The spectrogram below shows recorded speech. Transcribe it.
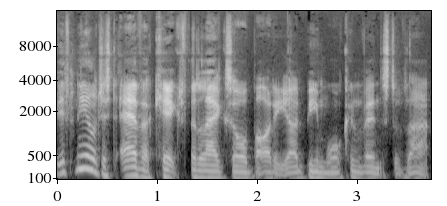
If Neal just ever kicked the legs or body, I'd be more convinced of that.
